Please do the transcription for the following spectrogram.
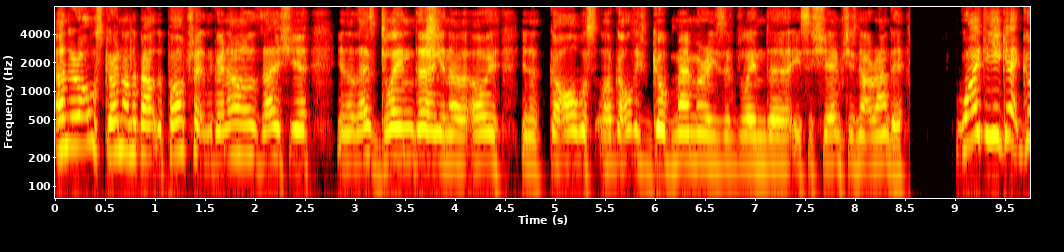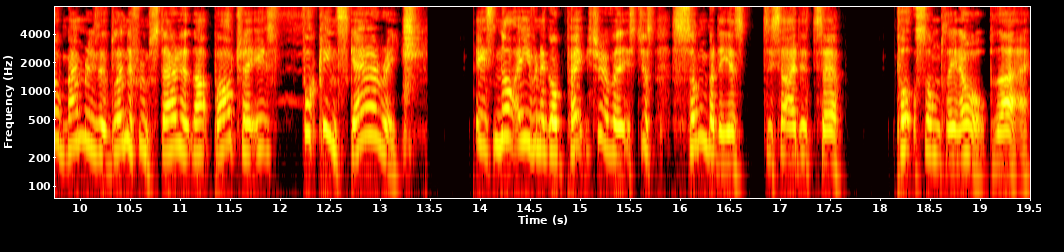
And they're always going on about the portrait and they're going, oh, there's your, you know, there's Glinda, you know, oh, you know, got all this, I've got all these good memories of Glinda. It's a shame she's not around here. Why do you get good memories of Glinda from staring at that portrait? It's fucking scary. It's not even a good picture of it. It's just somebody has decided to put something up there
